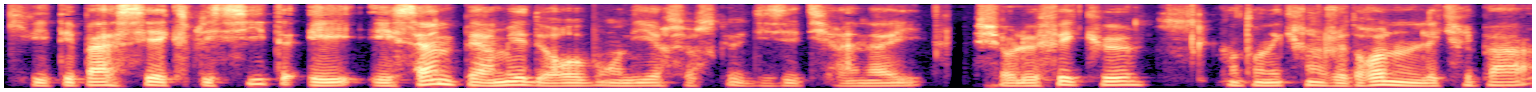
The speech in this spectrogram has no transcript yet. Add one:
qu'il n'était pas assez explicite, et, ça me permet de rebondir sur ce que disait Tyrannoï, sur le fait que quand on écrit un jeu de rôle, on ne l'écrit pas,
